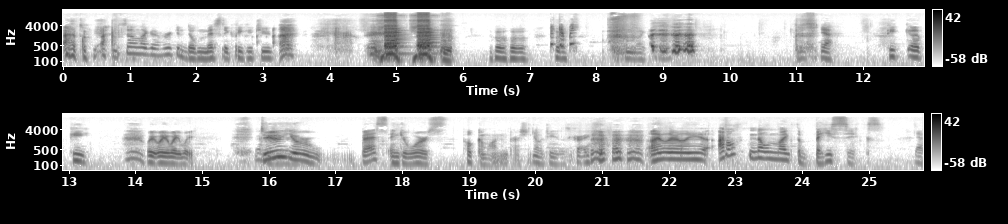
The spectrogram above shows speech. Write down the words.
I don't, You sound like a freaking domestic Pikachu. oh my God. P, uh, P. wait, wait, wait, wait. Do your best and your worst Pokemon impression. Oh Jesus Christ! I literally, I've only known like the basics. Yeah,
